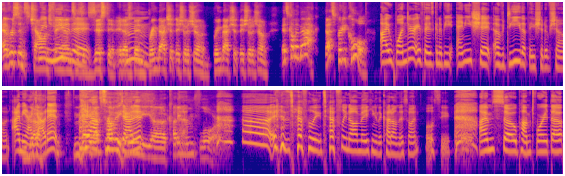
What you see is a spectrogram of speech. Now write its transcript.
ever since Challenge Fans has existed. It has been Mm. bring back shit they should have shown. Bring back shit they should have shown. It's coming back. That's pretty cool. I wonder if there's going to be any shit of D that they should have shown. I mean, I doubt it. No, I absolutely doubt it. the uh, cutting room floor. Uh, it's definitely, definitely not making the cut on this one. We'll see. I'm so pumped for it though.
